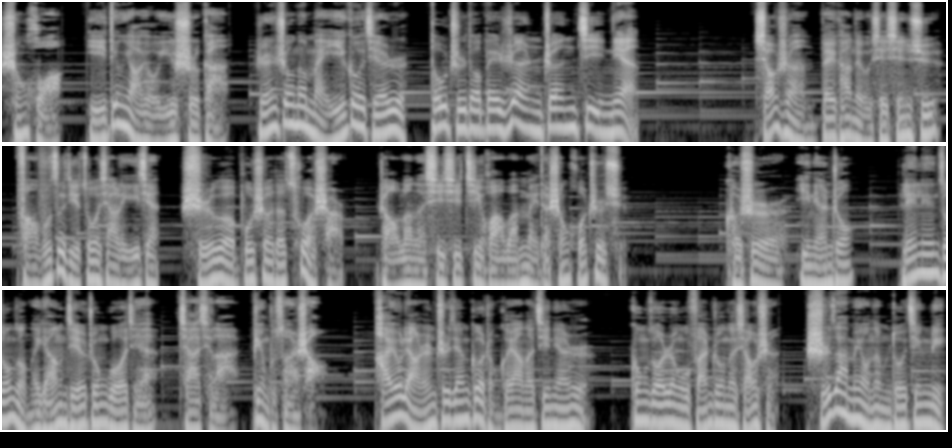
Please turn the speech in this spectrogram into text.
生活一定要有仪式感，人生的每一个节日都值得被认真纪念。”小沈被看得有些心虚，仿佛自己做下了一件十恶不赦的错事儿，扰乱了西西计划完美的生活秩序。可是，一年中林林总总的洋节、中国节加起来并不算少，还有两人之间各种各样的纪念日。工作任务繁重的小沈。实在没有那么多精力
